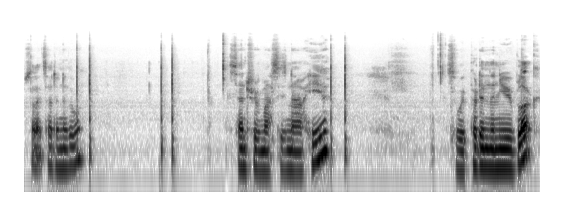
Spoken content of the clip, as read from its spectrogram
So let's add another one. Center of mass is now here. So we put in the new block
